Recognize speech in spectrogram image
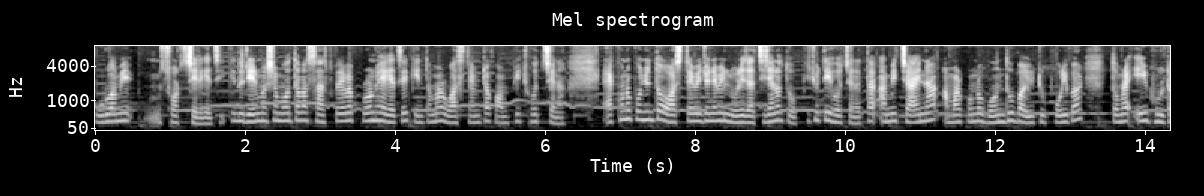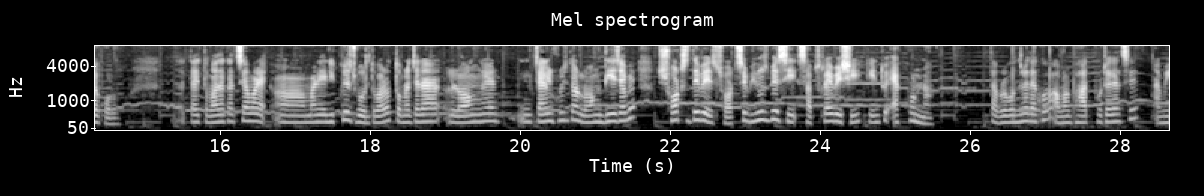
পুরো আমি শর্টস ছেড়ে গেছি। কিন্তু দেড় মাসের মধ্যে আমার সাবস্ক্রাইবার পূরণ হয়ে গেছে, কিন্তু আমার ওয়াচ টাইমটা কমপ্লিট হচ্ছে না। এখনও পর্যন্ত ওয়াচ টাইমের জন্য আমি লড়ে যাচ্ছি, জানো তো? কিছুতেই হচ্ছে না। তা আমি চাই না আমার কোনো বন্ধু বা ইউটিউব পরিবার তোমরা এই ভুলটা করো। তাই তোমাদের কাছে আমার মানে রিকোয়েস্ট বলতে পারো, তোমরা যারা লংয়ের চ্যানেল খুলেছো তারা লং দিয়ে যাবে শর্টস দেবে শর্টসে ভিউজ বেশি সাবস্ক্রাইব বেশি, কিন্তু এখন না। তারপরে বন্ধুরা দেখো, আমার ভাত ফুটে গেছে, আমি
